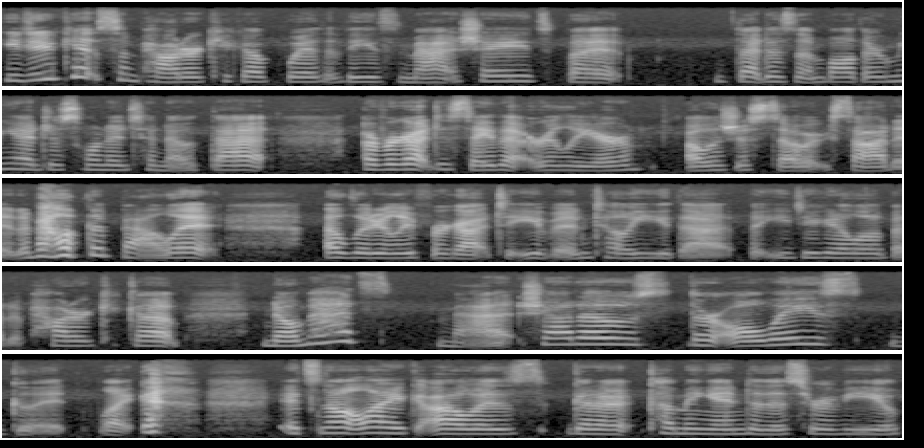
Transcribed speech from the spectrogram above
You do get some powder kick up with these matte shades, but that doesn't bother me. I just wanted to note that. I forgot to say that earlier. I was just so excited about the palette. I literally forgot to even tell you that, but you do get a little bit of powder kick up. Nomad's matte shadows, they're always good. Like, it's not like I was gonna, coming into this review,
